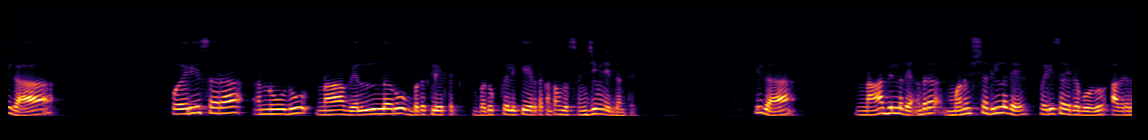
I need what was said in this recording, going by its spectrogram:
ಈಗ ಪರಿಸರ ಅನ್ನುವುದು ನಾವೆಲ್ಲರೂ ಬದುಕಲಿ ಇರ್ತಕ್ಕ ಬದುಕಲಿಕ್ಕೆ ಇರತಕ್ಕಂಥ ಒಂದು ಸಂಜೀವಿನಿ ಇದ್ದಂತೆ. ಈಗ ನಾವಿಲ್ಲದೆ, ಅಂದರೆ ಮನುಷ್ಯರಿಲ್ಲದೆ ಪರಿಸರ ಇರಬಹುದು, ಆದರೆ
